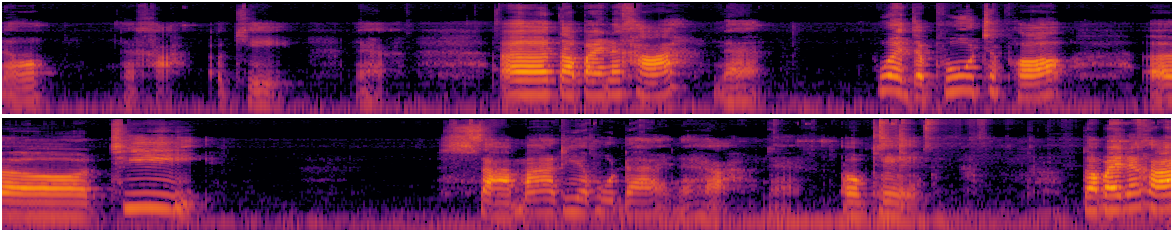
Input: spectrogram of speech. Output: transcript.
เนาะนะคะโอเคนะเอ่อต่อไปนะคะนะผู้อ่านจะพูดเฉพาะเอ่อที่สามารถที่จะพูดได้นะคะนะโอเค ต่อไปนะคะ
